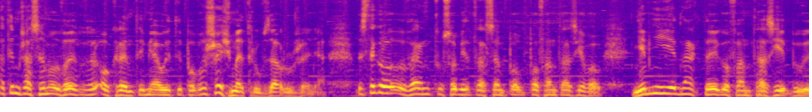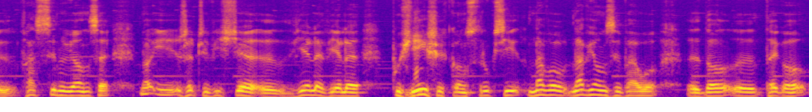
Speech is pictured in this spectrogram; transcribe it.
A tymczasem okręty miały typowo 6 metrów zanurzenia. Z tego Verne tu sobie czasem po, pofantazjował. Niemniej jednak te jego fantazje były fascynujące, no i rzeczywiście e, wiele, wiele późniejszych konstrukcji nawo- e, do e, tego,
